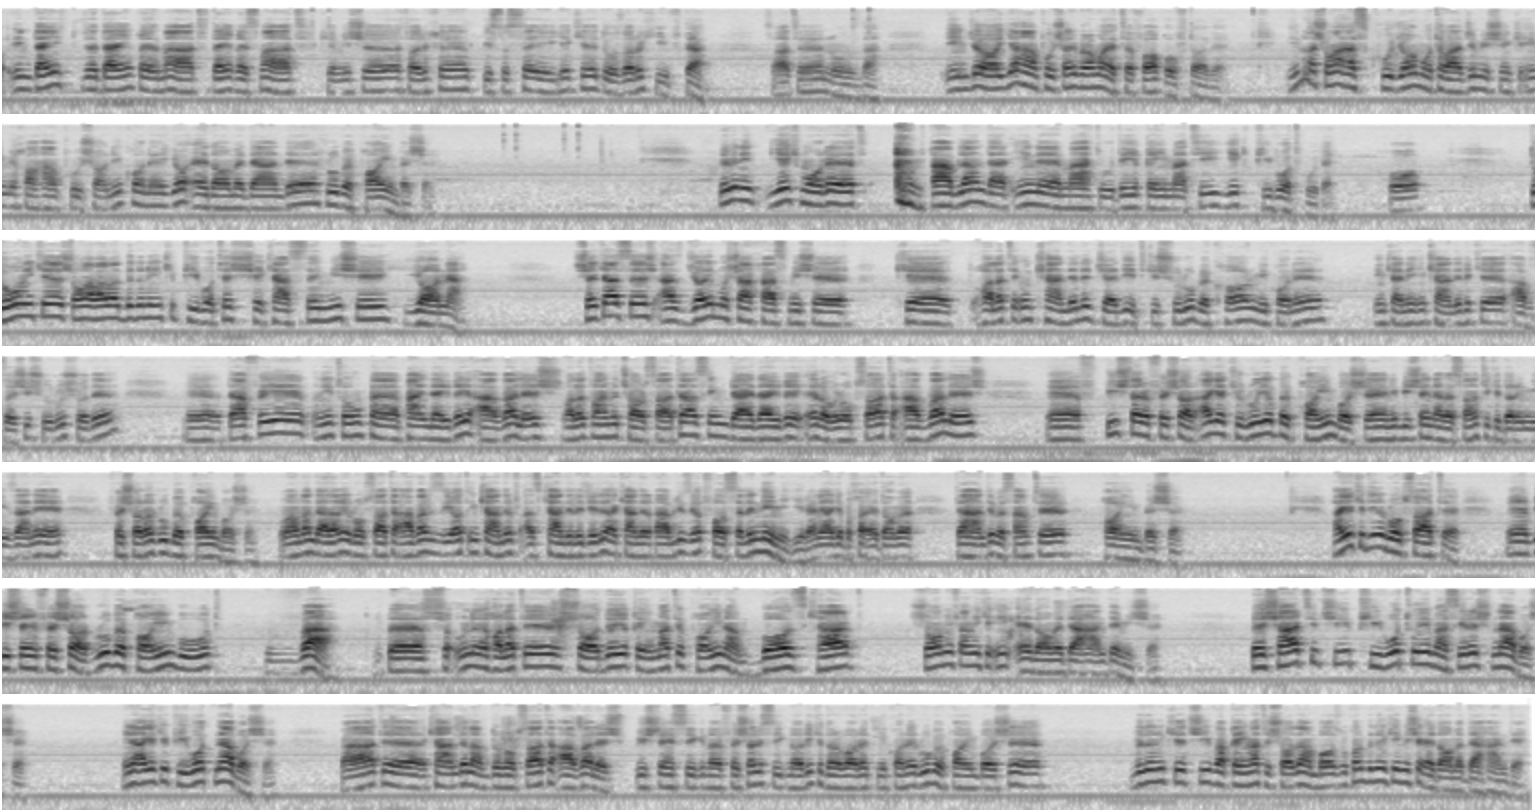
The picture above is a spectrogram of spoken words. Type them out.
خب این در این, در این قسمت در این قسمت که میشه تاریخ 23 یک 2017 ساعت 19 اینجا یه همپوشانی برای ما اتفاق افتاده. این شما از کجا متوجه میشین که این می‌خواه همپوشانی کنه یا ادامه دنده رو به پایین بشه؟ ببینید یک مورد قبلا در این محدوده قیمتی یک پیوت بوده. خب دومی که شما اول باید بدونید که پیوت شکسته میشه یا نه. شکستش از جای مشخص میشه که حالت اون کندل جدید که شروع به کار می‌کنه این کنی این کندلی که افزایشی شروع شده دفعه یعنی تو اون پنج دقیقه اولش حالا تایم چهار ساعته هستیم ده دقیقه الا رب ساعت اولش بیشتر فشار. اگر که روی به پایین باشه یعنی بیشتر نوساناتی که داره می‌زنه فشارات رو به پایین باشه. معمولا در دقیقه ربع ساعت اول زیاد این کندل از کندل جدید از کندل قبلی زیاد فاصله نمی‌گیره. یعنی اگه بخواد ادامه دهنده به سمت پایین بشه. اگه که دین ربع ساعته بیشترین فشار رو به پایین بود و به اون حالت شاده قیمت پایینم باز کرد شما می‌فهمید که این ادامه دهنده میشه. به شرطی چی؟ پیوت توی مسیرش نباشه. این اگه که پیوت نباشه. بعد کندل هم دو ساعت اولش بیشترین سیگنال فشار سیگنالی که داره وارد می‌کنه رو به پایین باشه بدونی که چی و قیمت شاده هم باز می‌کنه بدونی که میشه ادامه دهنده.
